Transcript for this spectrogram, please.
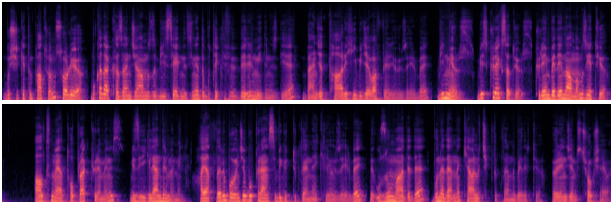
bu şirketin patronu soruyor. Bu kadar kazanacağımızı bilseydiniz yine de bu teklifi verir miydiniz diye. Bence tarihi bir cevap veriyor Üzeyir Bey. Bilmiyoruz. Biz kürek satıyoruz. Küreğin bedelini almamız yetiyor. Altın veya toprak küremeniz bizi ilgilendirmemeli. Hayatları boyunca bu prensibi güttüklerini ekliyor Üzeyir Bey ve uzun vadede bu nedenle karlı çıktıklarını belirtiyor. Öğreneceğimiz çok şey var.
